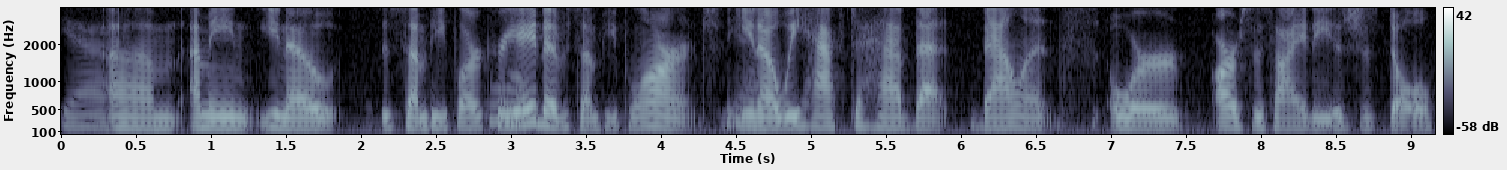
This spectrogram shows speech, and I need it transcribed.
Yeah. Um, I mean, you know, some people are creative, some people aren't. Yeah. You know, we have to have that balance, or our society is just dull.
